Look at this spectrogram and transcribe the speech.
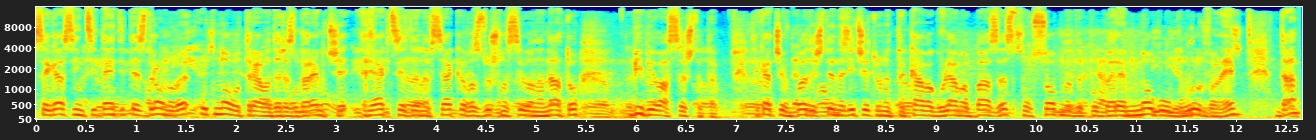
Сега с инцидентите с дронове отново трябва да разберем, че реакцията на всяка въздушна сила на НАТО би била същата. Така че в бъдеще наличието на такава голяма база, способна да побере много оборудване, да,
